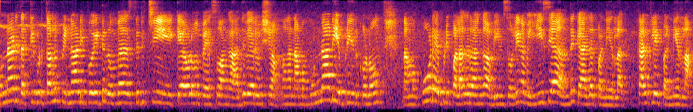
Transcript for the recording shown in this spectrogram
முன்னாடி தட்டி கொடுத்தாலும் பின்னாடி போயிட்டு ரொம்ப சிரித்து கேவலமாக பேசுவாங்க. அது வேறு விஷயம். ஆனா நம்ம முன்னாடி எப்படி இருக்கணும் நம்ம கூட எப்படி பழகுறாங்க அப்படின்னு சொல்லி நம்ம ஈஸியாக வந்து கேதர் பண்ணிடலாம் கால்குலேட் பண்ணிடலாம்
